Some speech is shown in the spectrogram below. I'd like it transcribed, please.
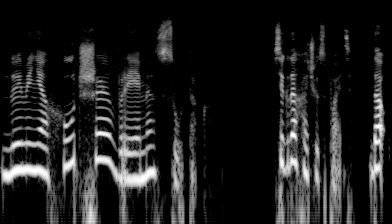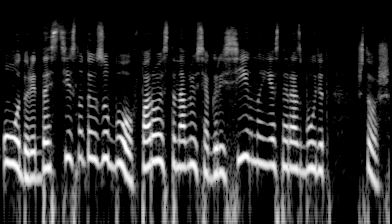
для меня худшее время суток. Всегда хочу спать. До одури, до стиснутых зубов. Порой становлюсь агрессивной, если разбудит. Что ж,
